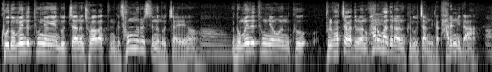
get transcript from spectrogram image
그 노무현 대통령의 노자는 저와 같은 그 성누를 쓰는 노자예요. 어. 그 노무현 대통령은 그 불화자가 들어가는 화로가 네. 들어가는 그 노자입니다. 다릅니다. 어허.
